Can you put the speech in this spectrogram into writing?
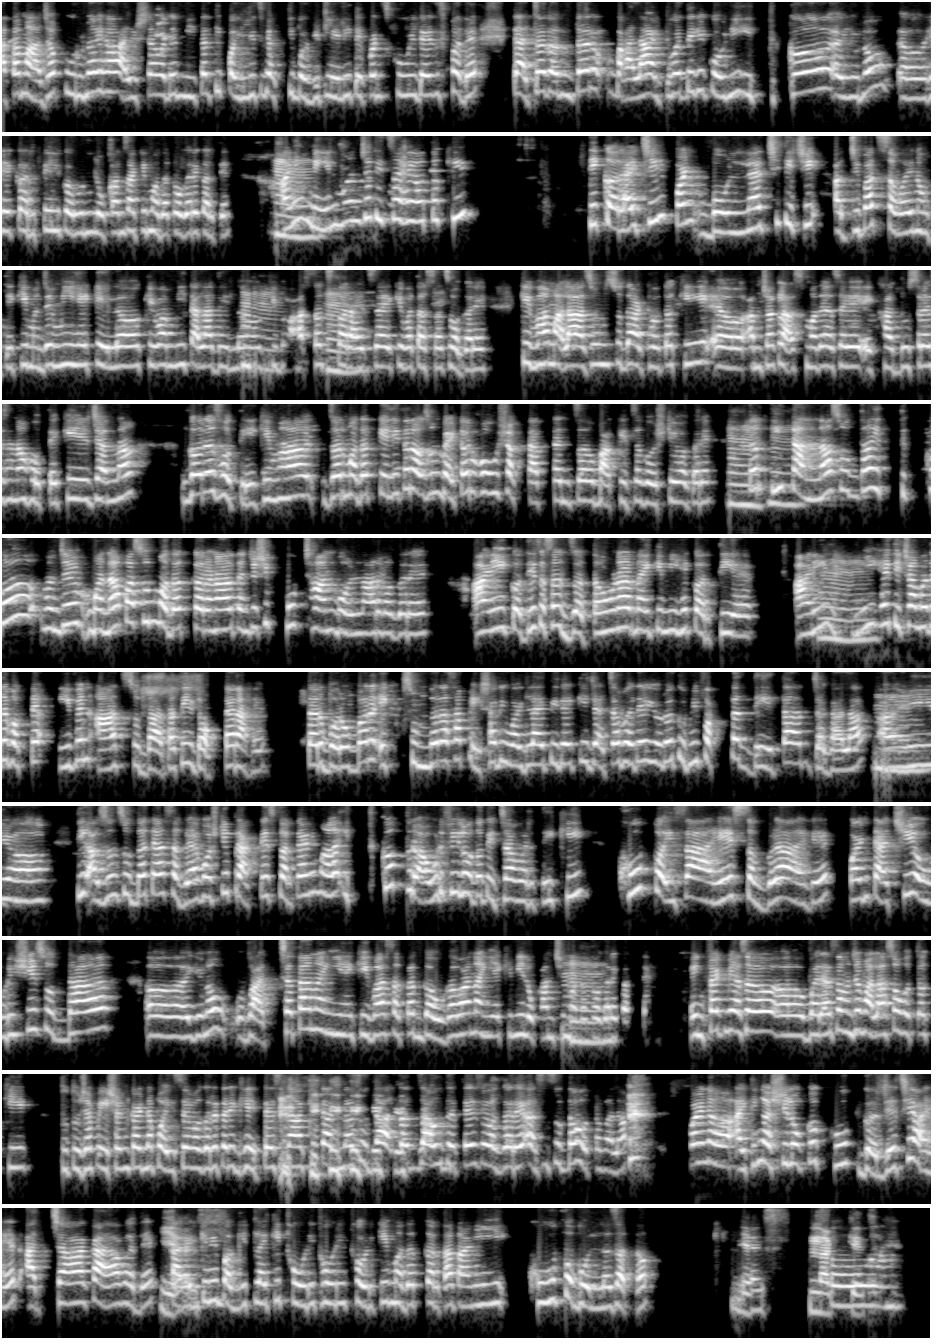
आता माझ्या पूर्ण ह्या आयुष्यामध्ये मी तर ती पहिलीच व्यक्ती बघितलेली ते पण स्कूल डेजमध्ये. त्याच्यानंतर मला आठवते की कोणी इतकं यु नो हे करतील करून लोकांसाठी मदत वगैरे करतील. आणि मेन म्हणजे तिचं हे होतं की ती करायची पण बोलण्याची तिची अजिबात सवय नव्हती की म्हणजे मी हे केलं किंवा मी त्याला दिलं किंवा असंच करायचंय किंवा तसंच वगैरे. किंवा मला अजून सुद्धा आठवतं की आमच्या क्लासमध्ये असे एखाद दुसरे जण होते की ज्यांना गरज होती किंवा जर मदत केली तर अजून बेटर होऊ शकतात त्यांचं बाकीचं गोष्टी वगैरे. तर ती त्यांना सुद्धा इतकं म्हणजे मनापासून मदत करणार त्यांच्याशी खूप छान बोलणार वगैरे. आणि कधीच असं जतवणार नाही की मी हे करतीये. आणि मी हे तिच्यामध्ये बघते इवन आज सुद्धा आता ती डॉक्टर आहे तर बरोबर एक सुंदर असा पेशा निवडलाय तिने की ज्याच्यामध्ये यु नो तुम्ही फक्त देतात जगाला. आणि ती अजून सुद्धा त्या सगळ्या गोष्टी प्रॅक्टिस करते आणि मला इतकं प्राऊड फील होतं तिच्यावरती की खूप पैसा आहे सगळं आहे पण त्याची एवढीशी सुद्धा यु नो वाच्यता नाहीये किंवा सतत गवगवा नाहीये की मी लोकांची मदत वगैरे करते. इनफॅक्ट मी असं बऱ्याचदा म्हणजे मला असं होतं की तू तुझ्या पेशंटकडनं पैसे वगैरे तरी घेतेस ना की त्यांना सुद्धा आता जाऊ देतेस वगैरे असं सुद्धा होतं मला. पण आय थिंक अशी लोक खूप गरजेची आहेत आजच्या काळामध्ये. कारण की मी बघितलंय की थोडी थोडी थोडकी मदत करतात आणि खूप बोललं जातं. येस नक्कीच.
